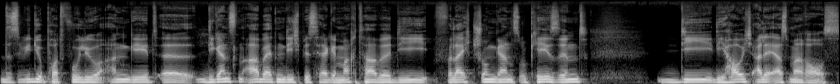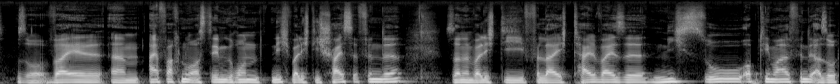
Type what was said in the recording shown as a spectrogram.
das Videoportfolio angeht, äh, die ganzen Arbeiten, die ich bisher gemacht habe, die vielleicht schon ganz okay sind, die, die hau ich alle erstmal raus. So, weil ähm, einfach nur aus dem Grund, nicht weil ich die scheiße finde, sondern weil ich die vielleicht teilweise nicht so optimal finde. Also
